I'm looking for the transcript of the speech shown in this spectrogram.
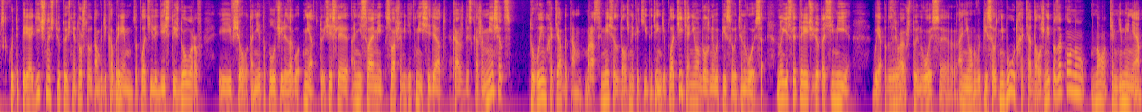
с какой-то периодичностью, то есть не то, что вы там в декабре им заплатили 10 тысяч долларов и все, вот они это получили за год. Нет, то есть если они с вами, с вашими детьми сидят каждый, скажем, месяц, то вы им хотя бы там раз в месяц должны какие-то деньги платить, они вам должны выписывать инвойсы. Но если это речь идет о семье, я подозреваю, что инвойсы они вам выписывать не будут, хотя должны по закону, но тем не менее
